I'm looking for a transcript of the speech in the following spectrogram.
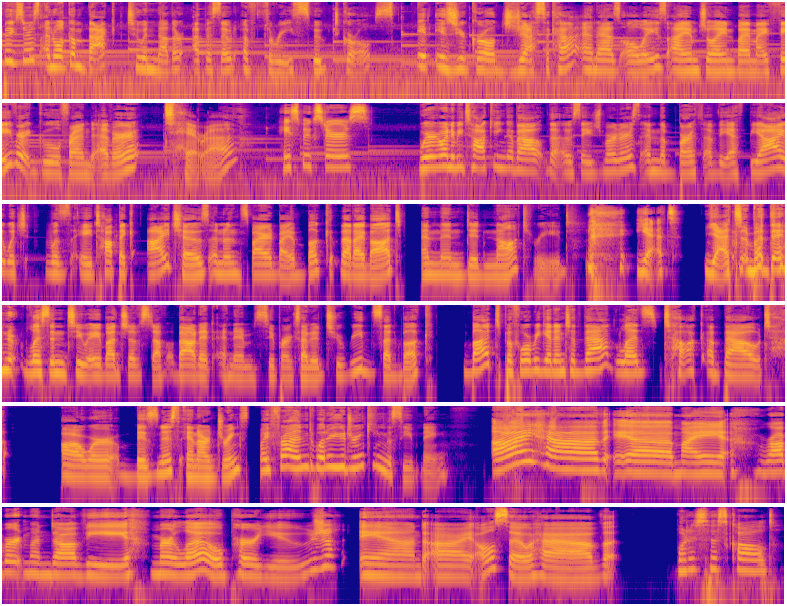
There, spooksters, and welcome back to another episode of Three Spooked Girls. It is your girl, Jessica, and as always, I am joined by my favorite ghoul friend ever, Tara. Hey, spooksters. We're going to be talking about the Osage murders and the birth of the FBI, which was a topic I chose and inspired by a book that I bought and then did not read Yet. yet, but then listened to a bunch of stuff about it and am super excited to read said book. But before we get into that, let's talk about our business and our drinks. My friend, what are you drinking this evening? I have uh, my Robert Mondavi Merlot per usual, and I also have what is this called?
